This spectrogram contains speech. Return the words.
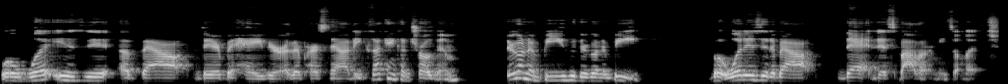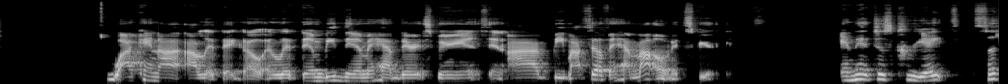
well, what is it about their behavior or their personality? Because I can't control them. They're going to be who they're going to be. But what is it about that that's bothering me so much? Why can't I, I let that go and let them be them and have their experience and I be myself and have my own experience? And it just creates such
